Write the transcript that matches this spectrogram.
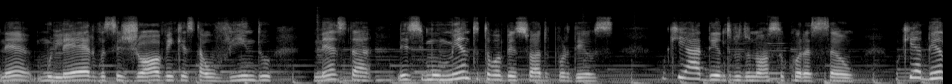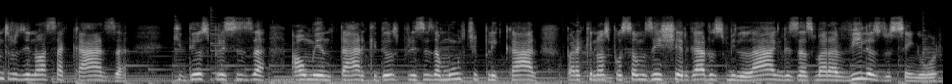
né, mulher, você jovem que está ouvindo nesta nesse momento tão abençoado por Deus. O que há dentro do nosso coração? O que há dentro de nossa casa que Deus precisa aumentar, que Deus precisa multiplicar para que nós possamos enxergar os milagres, as maravilhas do Senhor?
